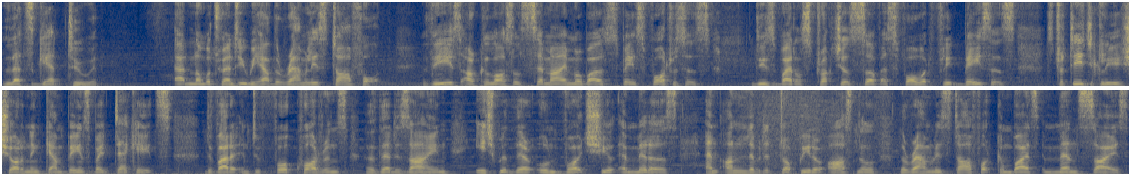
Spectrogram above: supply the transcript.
Let's get to it. At number 20 we have the Ramilies Starfort. These are colossal semi-mobile space fortresses these vital structures serve as forward fleet bases, strategically shortening campaigns by decades. Divided into four quadrants, their design, each with their own void shield emitters and unlimited torpedo arsenal, the Ramilies Starfort combines immense size,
